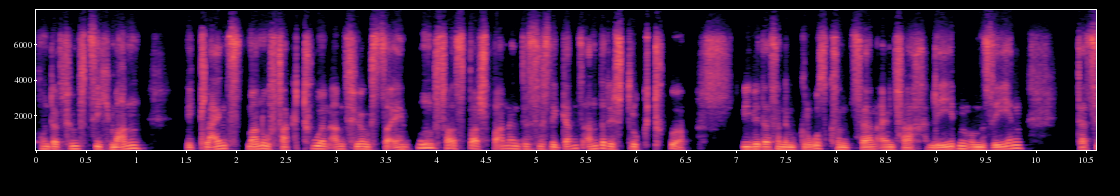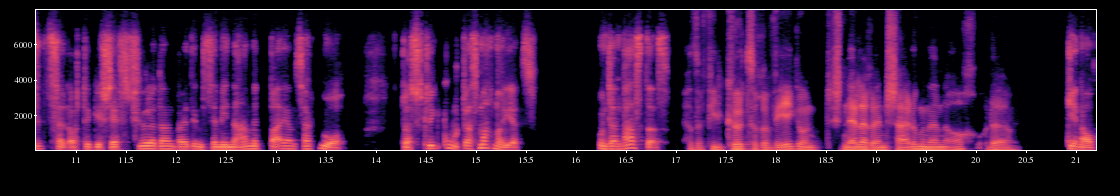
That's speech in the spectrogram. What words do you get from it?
150 Mann, eine Kleinstmanufaktur in Anführungszeichen, unfassbar spannend. Das ist eine ganz andere Struktur, wie wir das an einem Großkonzern einfach leben und sehen. Da sitzt halt auch der Geschäftsführer dann bei dem Seminar mit bei und sagt, ja, das klingt gut, das machen wir jetzt. Und dann war's das. Also viel kürzere Wege und schnellere Entscheidungen dann auch, oder? Genau,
